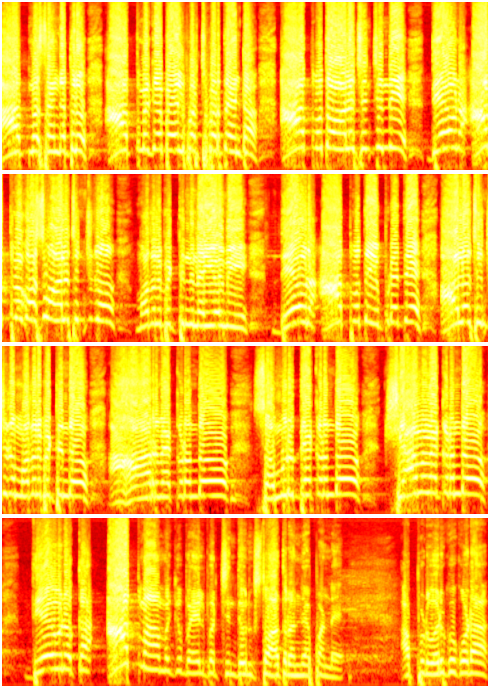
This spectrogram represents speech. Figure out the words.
ఆత్మ సంగతులు ఆత్మకే బయలుపరచబడతాయంట. ఆత్మతో ఆలోచించింది దేవుని ఆత్మ కోసం ఆలోచించడం మొదలుపెట్టింది నయోమి. దేవుని ఆత్మతో ఎప్పుడైతే ఆలోచించడం మొదలుపెట్టిందో ఆహారం ఎక్కడుందో సమృద్ధి ఎక్కడుందో క్షేమం ఎక్కడుందో దేవుని యొక్క ఆత్మ ఆమెకి బయలుపరిచింది. దేవునికి స్తోత్రం చెప్పండి. అప్పుడు వరకు కూడా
